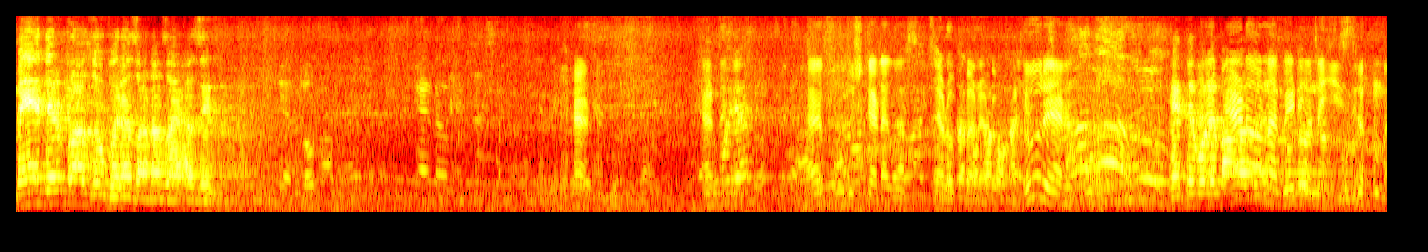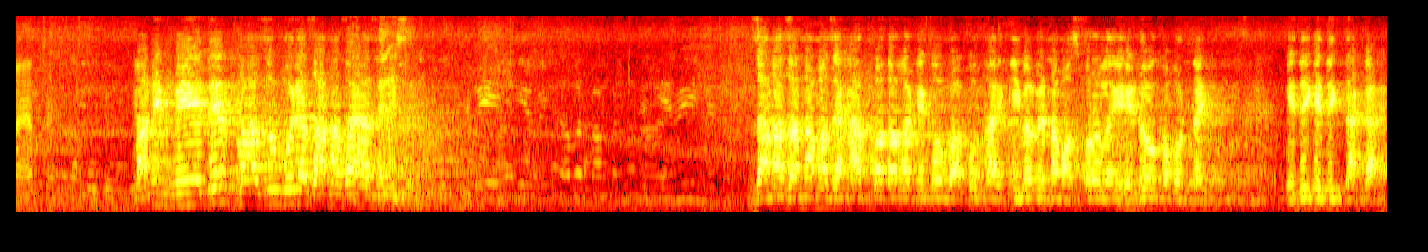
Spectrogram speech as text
মেয়েদের প্লাজো করে জানা যায় হাজির। মানে মেয়েদের প্লাজো পরে জানাজায় হাজির হয়েছে। জানাজার নামাজে হাত বাঁধা লাগে করবা কোথায় কীভাবে নামাজ পড়া লাগে হেডেও খবর নাই। এদিক এদিক তাকায়।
